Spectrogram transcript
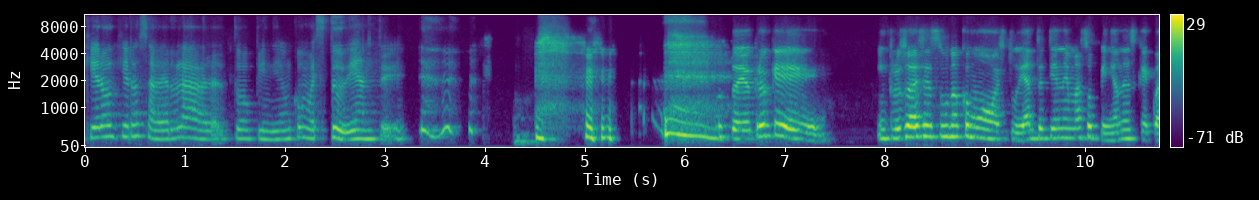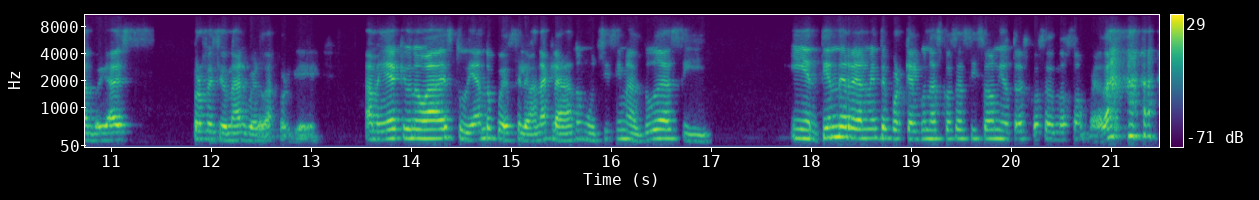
Quiero, quiero saber la, tu opinión como estudiante. Justo, yo creo que incluso a veces uno como estudiante tiene más opiniones que cuando ya es profesional, ¿verdad? Porque a medida que uno va estudiando, pues se le van aclarando muchísimas dudas y, y entiende realmente por qué algunas cosas sí son y otras cosas no son, ¿verdad?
